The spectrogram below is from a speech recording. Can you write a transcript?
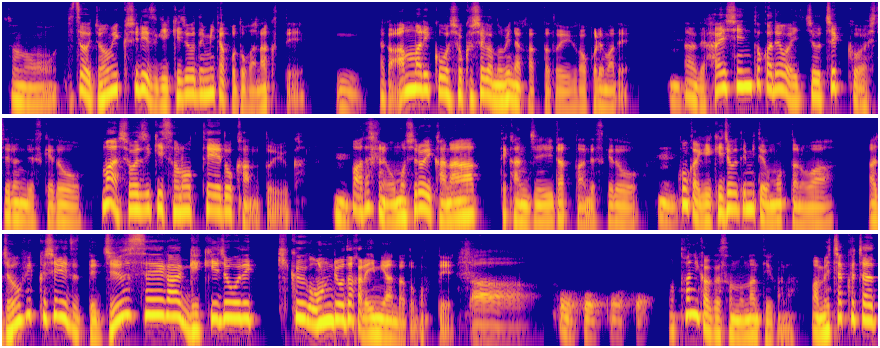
その、実はジョン・ウィックシリーズ劇場で見たことがなくて、うん。なんかあんまりこう触手が伸びなかったというか、これまで。うんなので配信とかでは一応チェックはしてるんですけど、まあ正直その程度感というか、うんまあ確かに面白いかなって感じだったんですけど、うん今回劇場で見て思ったのは、あ、ジョン・ウィックシリーズって銃声が劇場で聞く音量だから意味あんだと思って、あほうほうほうほもうとにかくその、なんていうかな。まあめちゃくちゃ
